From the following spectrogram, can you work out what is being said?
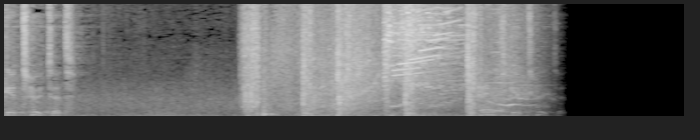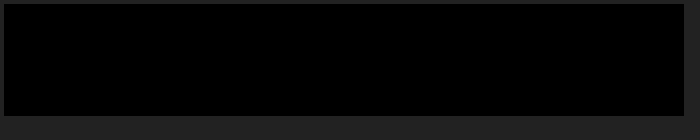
Getötet.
